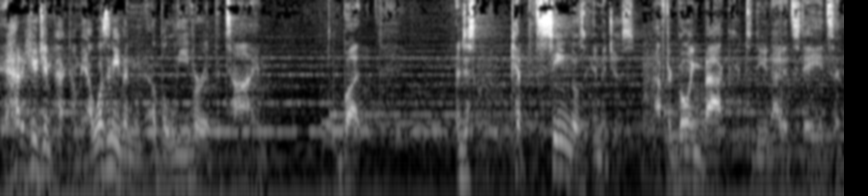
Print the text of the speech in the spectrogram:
it had a huge impact on me. I wasn't even a believer at the time, but I just kept seeing those images after going back to the United States and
